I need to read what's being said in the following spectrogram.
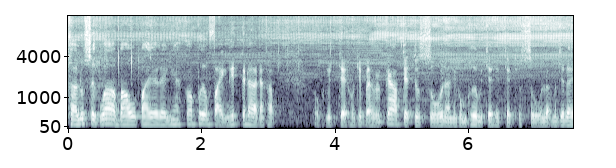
ถ้ารู้สึกว่าเบาไปอะไรเงี้ยก็เพิ่มไฟนิดก็ได้นะครับ 6.7 6.8 6.9 7.0อันนี้ผมเพิ่มเป็น77.0 แล้วมันจะได้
